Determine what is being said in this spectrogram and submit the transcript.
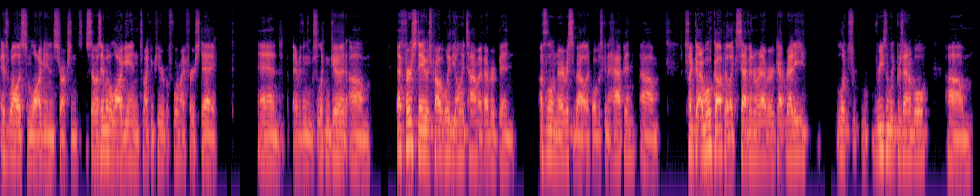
as well as some login instructions. So I was able to log in to my computer before my first day, and everything was looking good. Um, that first day was probably the only time I've ever been. I was a little nervous about like what was going to happen. Um, so I, I, woke up at like seven or whatever, got ready, looked reasonably presentable. Um,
